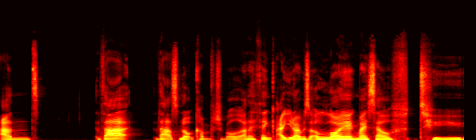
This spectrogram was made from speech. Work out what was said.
And that that's not comfortable. And i think I, you know i was allowing myself to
